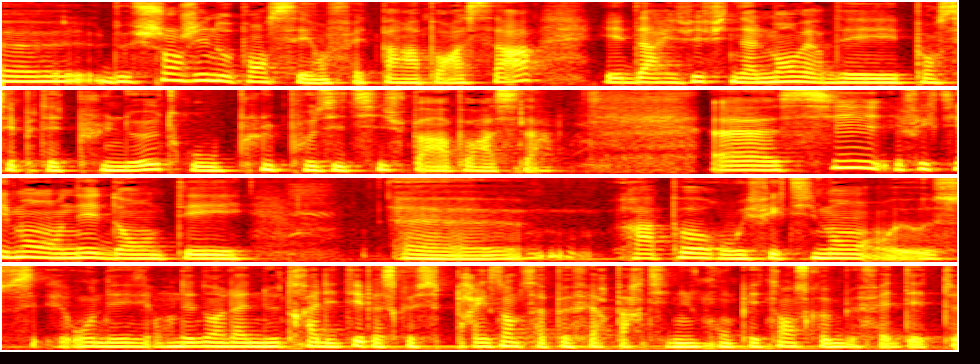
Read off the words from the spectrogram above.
euh, de changer nos pensées en fait par rapport à ça et d'arriver finalement vers des pensées peut-être plus neutres ou plus positives par rapport à cela. Euh, si effectivement on est dans des euh, rapports où effectivement on est dans la neutralité parce que par exemple ça peut faire partie d'une compétence comme le fait d'être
